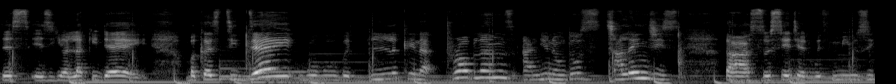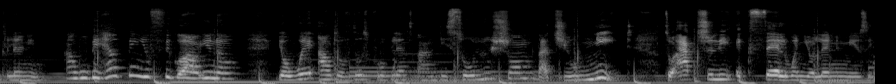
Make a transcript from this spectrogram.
this is your lucky day because today we will be looking at problems and you know those challenges that are associated with music learning and we'll be helping you figure out you know your way out of those problems and the solution that you need to actually excel when you're learning music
